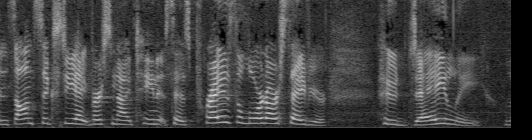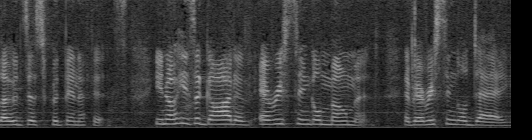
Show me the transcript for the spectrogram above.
In Psalm 68, verse 19, it says, Praise the Lord our Savior, who daily loads us with benefits. You know, He's a God of every single moment, of every single day.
